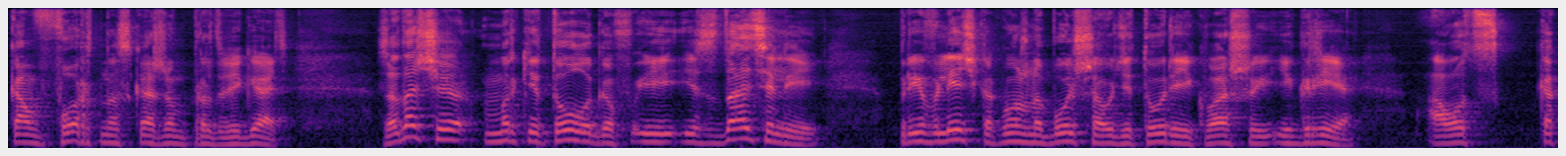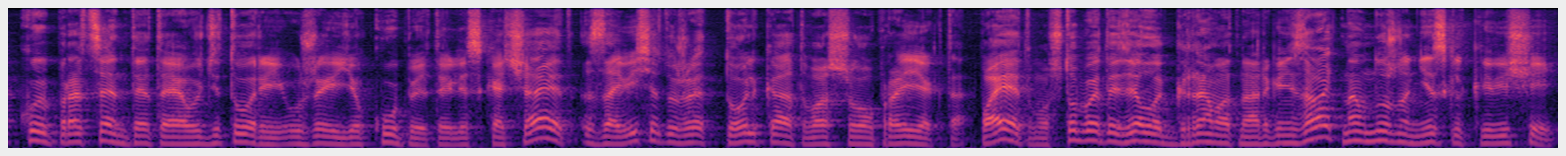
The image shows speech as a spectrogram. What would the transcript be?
комфортно, скажем, продвигать. Задача маркетологов и издателей привлечь как можно больше аудитории к вашей игре. А вот какой процент этой аудитории уже ее купит или скачает, зависит уже только от вашего проекта. Поэтому, чтобы это дело грамотно организовать, нам нужно несколько вещей.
